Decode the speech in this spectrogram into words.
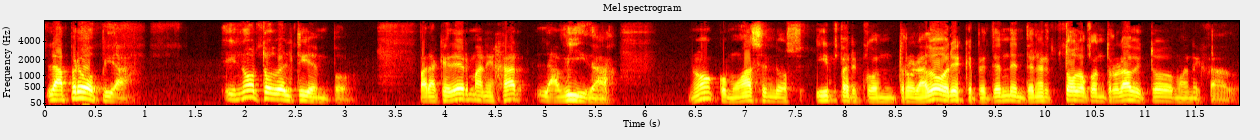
la propia, y no todo el tiempo, para querer manejar la vida, ¿no? Como hacen los hipercontroladores que pretenden tener todo controlado y todo manejado.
